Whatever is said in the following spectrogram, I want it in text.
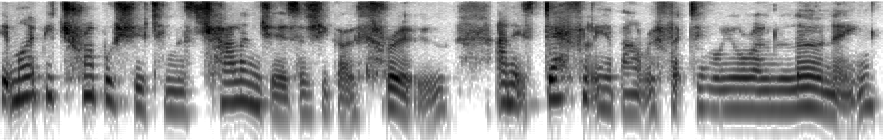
It might be troubleshooting the challenges as you go through. And it's definitely about reflecting on your own learning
